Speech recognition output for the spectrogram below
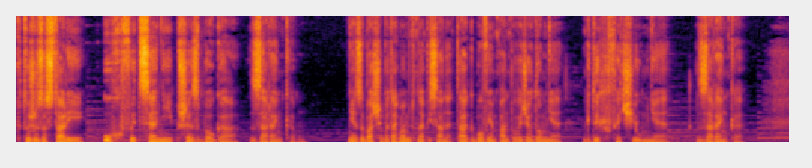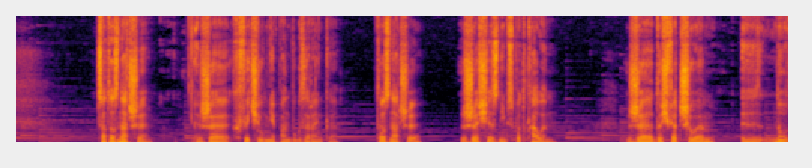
którzy zostali uchwyceni przez Boga za rękę. Nie zobaczcie, bo tak mamy tu napisane. Tak bowiem Pan powiedział do mnie, gdy chwycił mnie za rękę. Co to znaczy, że chwycił mnie Pan Bóg za rękę? To znaczy, że się z nim spotkałem, że doświadczyłem y, no,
